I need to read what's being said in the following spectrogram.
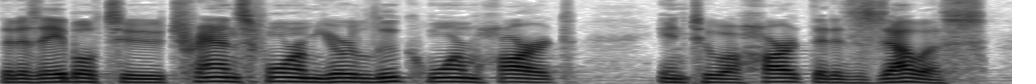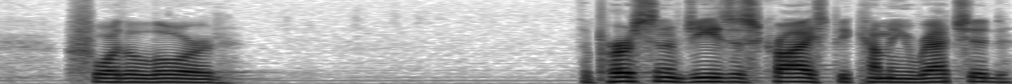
that is able to transform your lukewarm heart into a heart that is zealous for the Lord the person of Jesus Christ becoming wretched,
